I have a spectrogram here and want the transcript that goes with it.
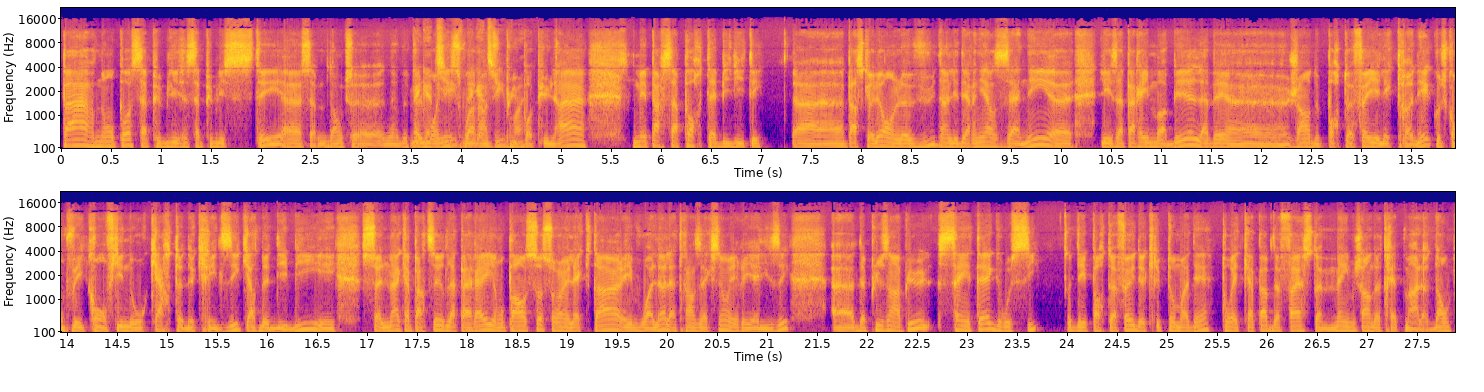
par non pas sa, sa publicité, euh, donc que le moyen soit rendu plus populaire, mais par sa portabilité. Euh, parce que là, on l'a vu dans les dernières années, euh, les appareils mobiles avaient un genre de portefeuille électronique où ce qu'on pouvait confier nos cartes de crédit, cartes de débit, et seulement qu'à partir de l'appareil, on passe ça sur un lecteur et voilà, la transaction est réalisée. Euh, de plus en plus, s'intègre aussi des portefeuilles de crypto-monnaies pour être capable de faire ce même genre de traitement-là. Donc,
